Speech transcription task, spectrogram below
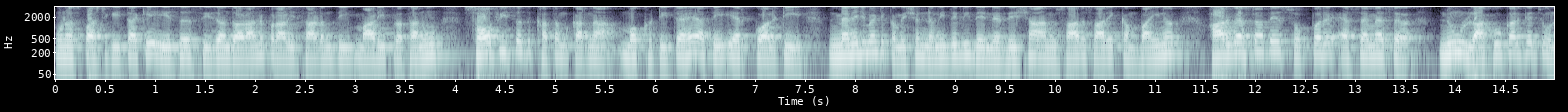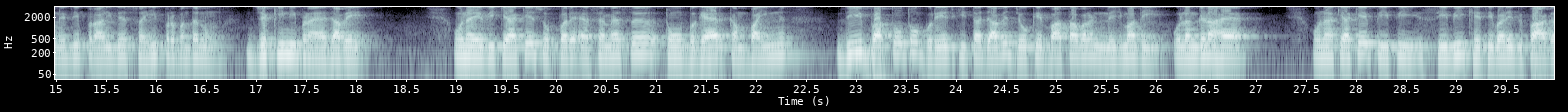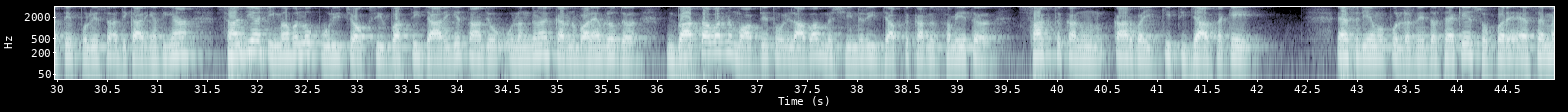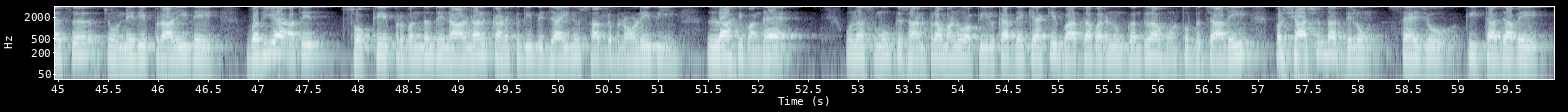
ਉਹਨਾਂ ਸਪਸ਼ਟ ਕੀਤਾ ਕਿ ਇਸ ਸੀਜ਼ਨ ਦੌਰਾਨ ਪਰਾਲੀ ਸਾੜਨ ਦੀ ਮਾੜੀ ਪ੍ਰਥਾ ਨੂੰ 100% ਖਤਮ ਕਰਨਾ ਮੁੱਖ ਟੀਚਾ ਹੈ ਅਤੇ 에ਅਰ ਕੁਆਲਿਟੀ ਮੈਨੇਜਮੈਂਟ ਕਮਿਸ਼ਨ ਨਵੀਂ ਦਿੱਲੀ ਦੇ ਨਿਰਦੇਸ਼ਾਂ ਅਨੁਸਾਰ ਸਾਰੇ ਕੰਬਾਈਨ ਹਾਰਵੈਸਟਰਾਂ ਤੇ ਸੁਪਰ ਐਸਐਮਐਸ ਨੂੰ ਲਾਗੂ ਕਰਕੇ ਝੋਨੇ ਦੀ ਪਰਾਲੀ ਦੇ ਸਹੀ ਪ੍ਰਬੰਧਨ ਨੂੰ ਯਕੀਨੀ ਬਣਾਇਆ ਜਾਵੇ। ਉਹਨਾਂ ਇਹ ਵੀ ਕਿਹਾ ਕਿ ਸੁਪਰ ਐਸਐਮਐਸ ਤੋਂ ਬਗੈਰ ਕੰਬਾਈਨ ਦੀ ਵਰਤੋਂ ਤੋਂ ਗੁਰੇਜ਼ ਕੀਤਾ ਜਾਵੇ, ਜੋ ਕਿ ਵਾਤਾਵਰਣ ਨਿਯਮਾਂ ਦੀ ਉਲੰਘਣਾ ਹੈ। ਉਹਨਾਂ ਕਿਹਾ ਕਿ ਪੀਪੀਸੀਬੀ ਖੇਤੀਬਾੜੀ ਵਿਭਾਗ ਅਤੇ ਪੁਲਿਸ ਅਧਿਕਾਰੀਆਂ ਦੀਆਂ ਸਾਂਝੀਆਂ ਟੀਮਾਂ ਵੱਲੋਂ ਪੂਰੀ ਚੌਕਸੀ ਵਰਤੀ ਜਾ ਰਹੀ ਹੈ ਤਾਂ ਜੋ ਉਲੰਘਣਾ ਕਰਨ ਵਾਲਿਆਂ ਵਿਰੁੱਧ ਵਾਤਾਵਰਣ ਮੁਆਵਜ਼ੇ ਤੋਂ ਇਲਾਵਾ ਮਸ਼ੀਨਰੀ ਜ਼ਬਤ ਕਰਨ ਸਮੇਤ ਸਖਤ ਕਾਨੂੰਨ ਕਾਰਵਾਈ ਕੀਤੀ ਜਾ ਸਕੇ। ਐਸਡੀਐਮ ਭੁੱਲਰ ਨੇ ਦੱਸਿਆ ਕਿ ਸੁਪਰ ਐਸਐਮਐਸ ਝੋਨੇ ਦੀ ਪਰਾਲੀ ਦੇ ਵਧੀਆ ਅਤੇ ਸੌਖੇ ਪ੍ਰਬੰਧਨ ਦੇ ਨਾਲ-ਨਾਲ ਕਣਕ ਦੀ ਬਿਜਾਈ ਨੂੰ ਸਰਲ ਬਣਾਉਣ ਲਈ ਵੀ ਲਾਹੇਵੰਦ ਹੈ। ਉਹਨਾਂ ਸਮੂਹ ਕਿਸਾਨ ਭਰਾਵਾਂ ਨੂੰ ਅਪੀਲ ਕਰਦੇ ਕਿਹਾ ਕਿ ਵਾਤਾਵਰਣ ਨੂੰ ਗੰਧਲਾ ਹੋਣ ਤੋਂ ਬਚਾ ਲਈ ਪ੍ਰਸ਼ਾਸਨ ਦਾ ਦਿਲੋਂ ਸਹਿਯੋਗ ਕੀਤਾ ਜਾਵੇ।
